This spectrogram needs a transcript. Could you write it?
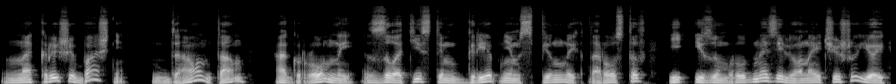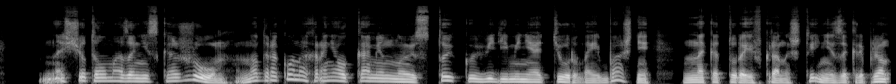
«На крыше башни?» «Да, он там огромный, с золотистым гребнем спинных наростов и изумрудно-зеленой чешуей. Насчет алмаза не скажу, но дракон охранял каменную стойку в виде миниатюрной башни, на которой в кронштейне закреплен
